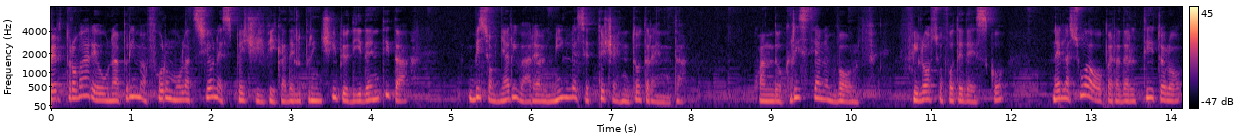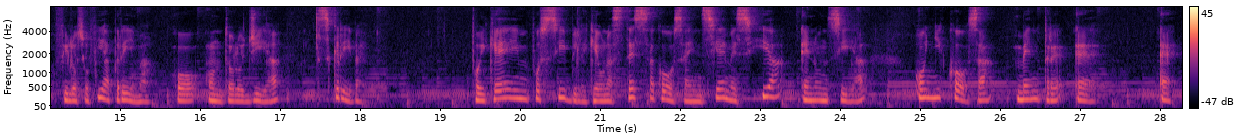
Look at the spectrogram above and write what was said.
Per trovare una prima formulazione specifica del principio di identità bisogna arrivare al 1730 quando Christian Wolff, filosofo tedesco, nella sua opera dal titolo Filosofia prima o Ontologia, scrive Poiché è impossibile che una stessa cosa insieme sia e non sia, ogni cosa mentre è, è.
